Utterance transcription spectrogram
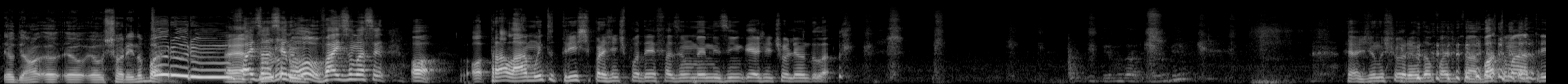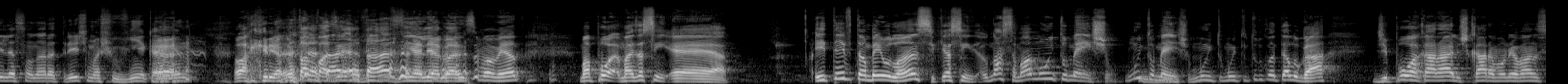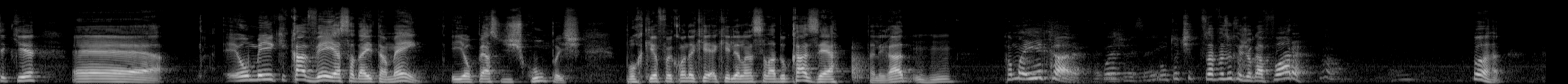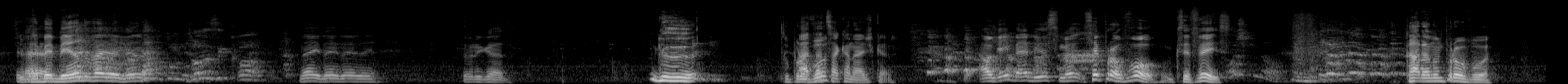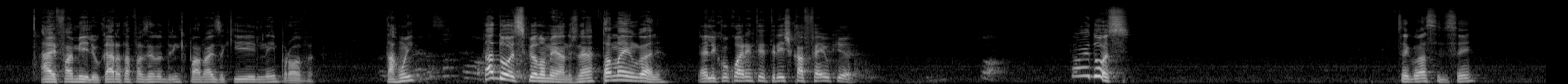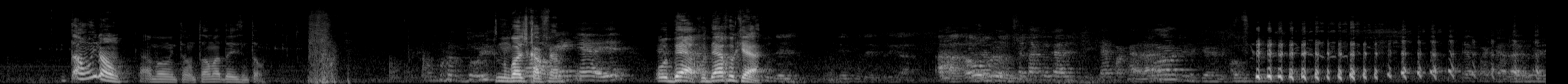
eu, dei uma- eu, eu, eu chorei no banho. Tururu. É, faz uma tururu. cena. Ô, faz uma cena. Ó, ó, pra lá, muito triste pra gente poder fazer um memezinho que a gente olhando lá. Reagindo, chorando ao pode. Bota uma trilha sonora triste, uma chuvinha caindo. Ó, a criança tá fazendo Tá, um videozinho ali agora nesse momento. Mas, pô, mas assim, é. E teve também o lance que, assim, nossa, mas muito mention. Muito mention. Muito, muito, tudo quanto é lugar. De, porra, caralho, os caras vão levar não sei o quê. É... Eu meio que cavei essa daí também. E eu peço desculpas. Porque foi quando aque- aquele lance lá do Casé, tá ligado? Calma aí, cara. Ué, não tô te... Você vai fazer o quê? Jogar fora? Não. Porra. Ele vai bebendo, vai bebendo. Com 12 copos. Daí, daí, daí, daí. Muito obrigado. Tu Ah, provou? tá de sacanagem, cara. Alguém bebe isso mesmo? Você provou o que você fez? O cara não provou. Aí, família, o cara tá fazendo drink pra nós aqui ele nem prova. Tá ruim? Tá doce, pelo menos, né? Toma aí um gole. É licor 43, café e o quê? Então é doce. Você gosta disso aí? Não tá ruim, não. Tá bom, então. Toma dois, então. Tu não gosta de café? não? quer aí? O Deco, o Deco quer. Ah, ô Bruno, você tá com cara de que quer pra caralho. Claro que ele quer. Quer pra caralho.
